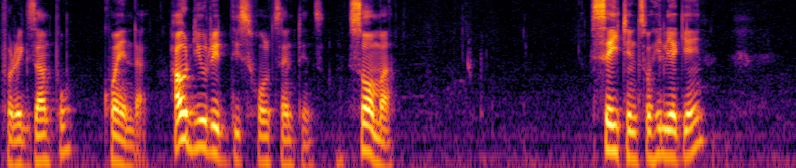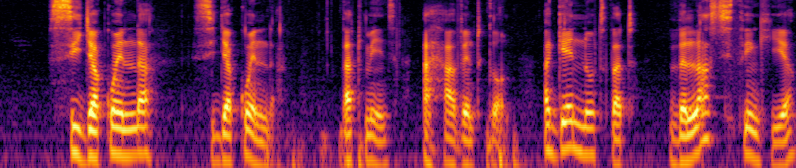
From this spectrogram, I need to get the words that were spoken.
For example, kwenda. How do you read this whole sentence? Soma. Say it in Swahili again. Sijakwenda, sijakwenda. That means I haven't gone. Again, note that the last thing here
